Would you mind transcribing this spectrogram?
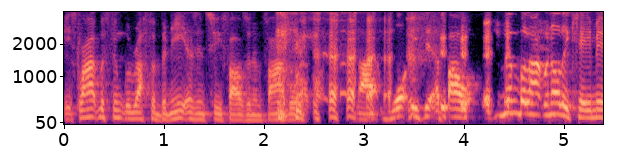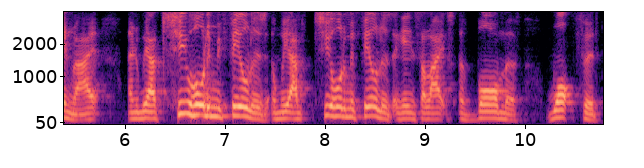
It's like we think with Rafa Benitez in 2005. like, what is it about? You remember, like when Ollie came in, right? And we had two holding midfielders, and we had two holding midfielders against the likes of Bournemouth, Watford,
